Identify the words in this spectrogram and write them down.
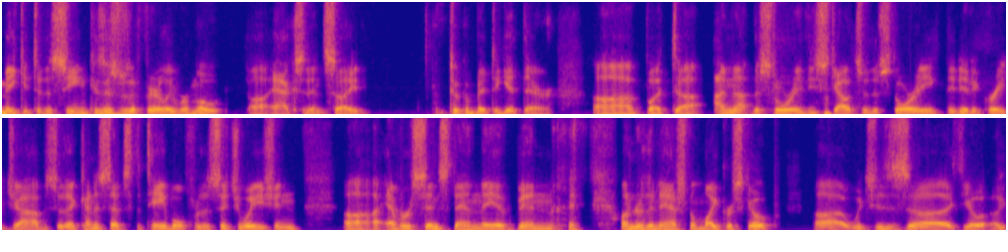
make it to the scene because this was a fairly remote uh, accident site. It took a bit to get there. Uh, but uh, I'm not the story. These scouts are the story. They did a great job. So that kind of sets the table for the situation. Uh, ever since then, they have been under the national microscope, uh, which is uh, you know a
